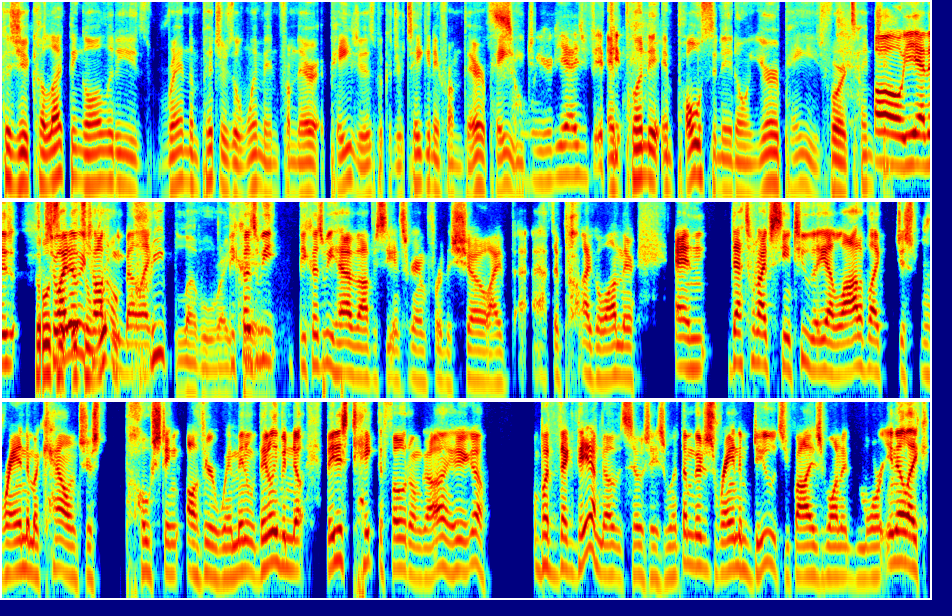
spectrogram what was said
Because you're collecting all of these random pictures of women from their pages because you're taking it from their page so weird. Yeah. If, if and putting it and posting it on your page for attention. oh yeah, there's so a- I know it's you're talking about, like, creep level, right? because there. we because we have obviously Instagram for the show. I, I have to I go on there, and that's what I've seen too. Yeah, a lot of like just random accounts just posting other women. They don't even know. They just take the photo and go, "Oh, here you go." But like they have no association with them. They're just random dudes. You probably just wanted more. You know, like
